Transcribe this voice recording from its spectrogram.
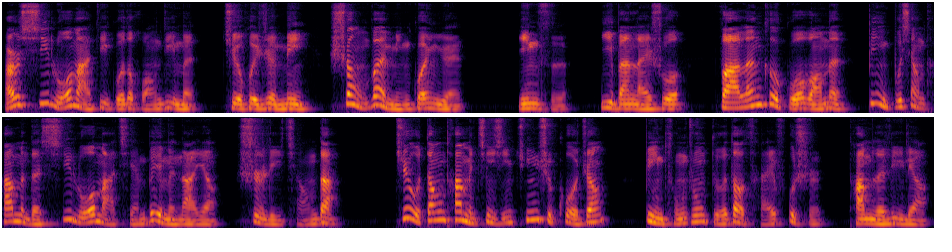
而西罗马帝国的皇帝们。却会任命上万名官员，因此一般来说，法兰克国王们并不像他们的西罗马前辈们那样势力强大。只有当他们进行军事扩张，并从中得到财富时，他们的力量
